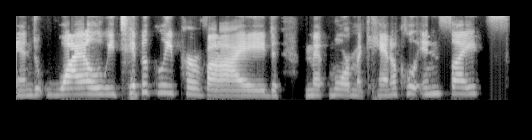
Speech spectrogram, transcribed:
and while we typically provide me more mechanical insights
